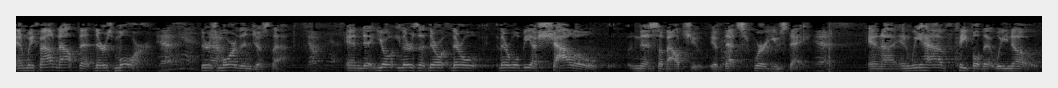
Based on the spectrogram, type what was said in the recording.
and we found out that there's more. Yes. There's yeah. more than just that. Yep. And uh, you'll, there's a, there, there, will, there will be a shallowness about you if sure. that's where you stay. Yes. And, uh, and we have people that we know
